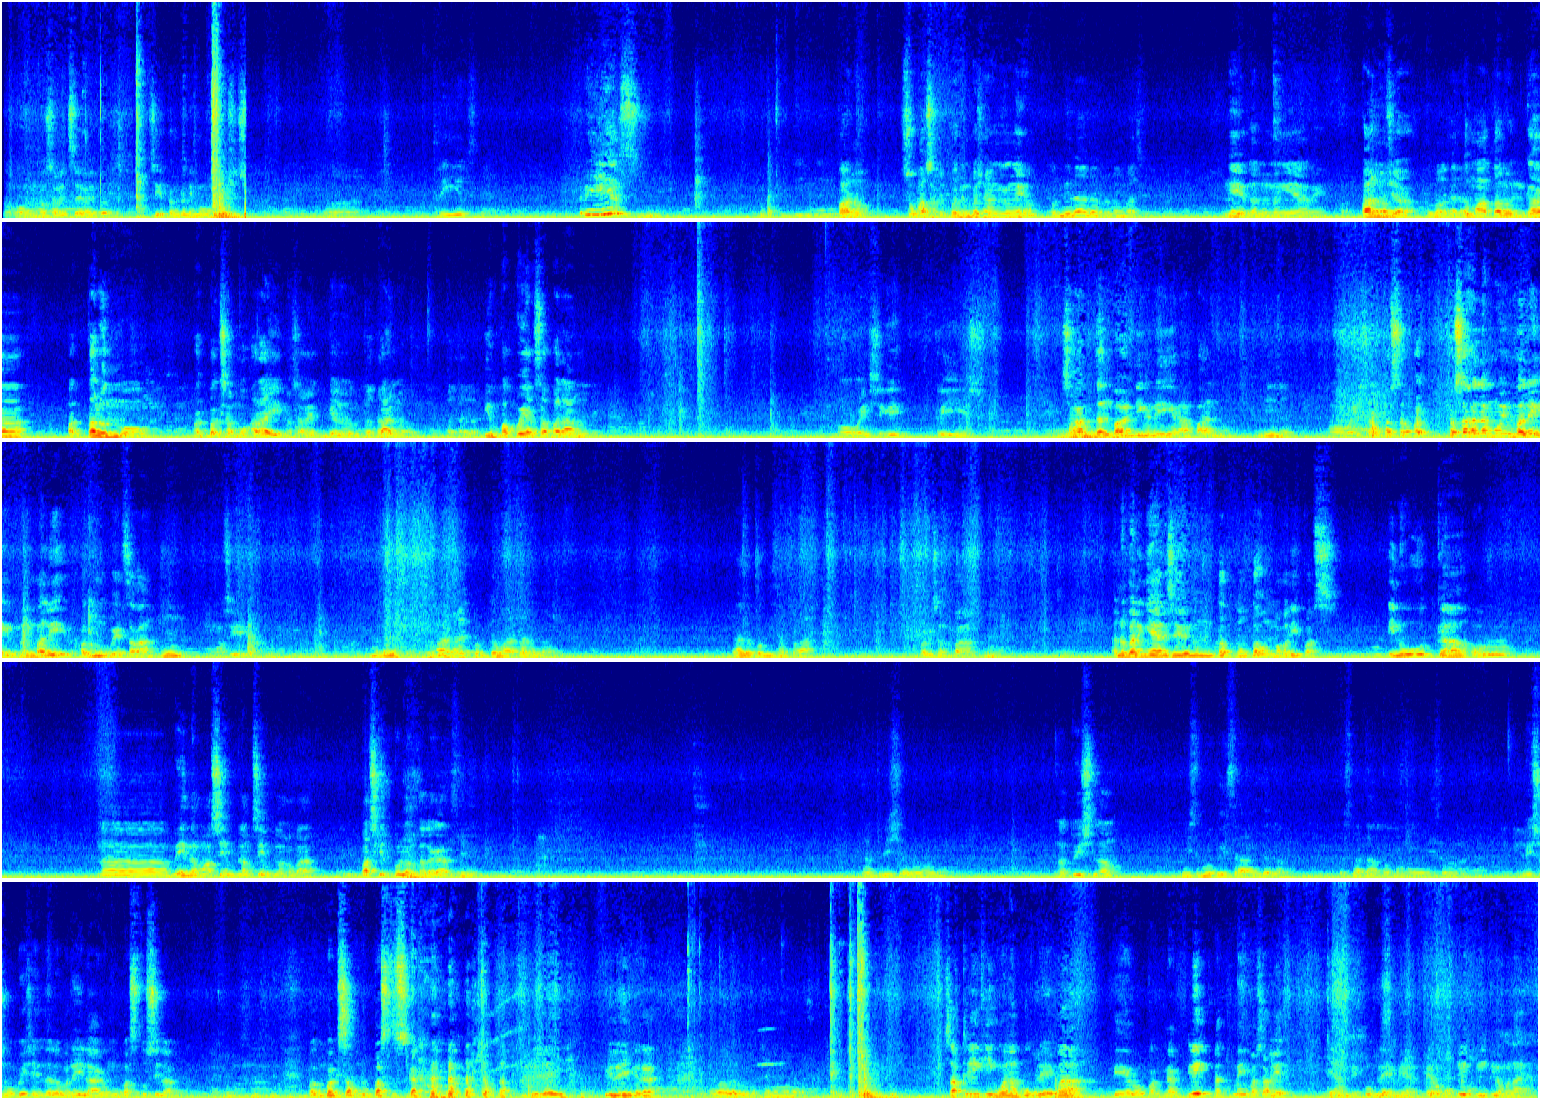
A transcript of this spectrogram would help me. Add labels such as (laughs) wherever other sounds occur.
Kung masakit sa'yo, idol. Sige, tanggalin mo. Mga 3 years na. 3 years! Paano? Sumasakit pa din ba siya hanggang ngayon? Pag nilalaro ng basket, Ngayon, ano nangyayari? Paano siya? Gumagalaw. Tumatalon ka, pagtalon mo, pagbagsak mo, aray, masakit, gano'n. Paano? Patalo. Yung papuwersa pa lang. Okay, sige. 3 years. Sa hagdan ba, hindi ka nahihirapan? Hindi na. Okay, sa basta pag basta alam mo yung mali, may mali pag umuwersa ka. O sige. Madalas sumasakit pag tumatalon ako. Lalo pag isa pa. Pag isang pa. Hmm. Ano ba nangyari sa'yo nung tatlong taon makalipas? Inuhod ka or na may na mga semplang-semplang ka ba? Basketball lang talaga. Hmm. Natwist siya naman eh. Na-twist lang. May sumabay sa angle lang. Tapos natapak ko na yung so. May sumubay sa dalawa na ilagang mo bastos sila. Pag bagsak mo bastos ka na. Pilay. Pilay ka na. Nawalagot siya naman. Sa clicking walang problema. Pero pag nag-click at may masakit, yan, may problema yan. Pero kung click-click lang wala yan.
